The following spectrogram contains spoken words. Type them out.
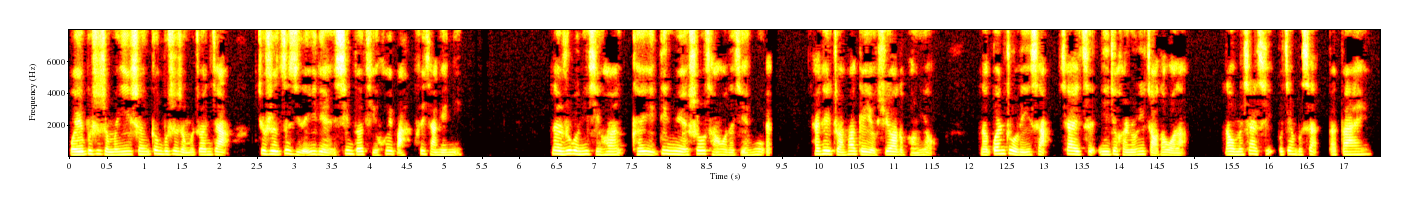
我也不是什么医生，更不是什么专家，就是自己的一点心得体会吧，分享给你。那如果你喜欢，可以订阅收藏我的节目，还可以转发给有需要的朋友。那关注 Lisa，下一次你就很容易找到我了。那我们下期不见不散，拜拜。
